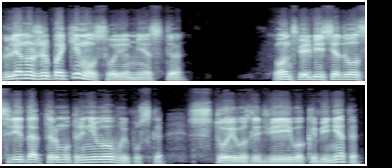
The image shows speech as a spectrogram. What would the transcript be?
Глен уже покинул свое место. Он теперь беседовал с редактором утреннего выпуска, стоя возле дверей его кабинета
